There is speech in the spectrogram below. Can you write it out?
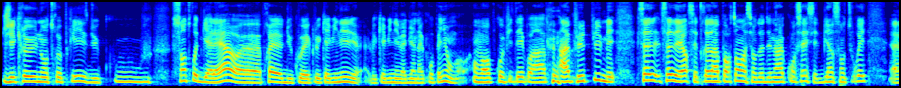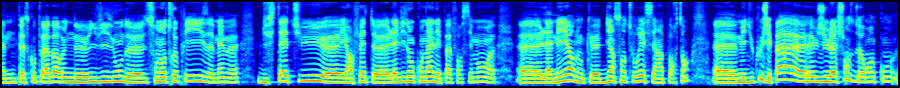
j'ai créé une entreprise du coup sans trop de galères. Euh, après, du coup, avec le cabinet, le cabinet m'a bien accompagné. On va, en profiter pour un, peu de pub, mais ça, ça d'ailleurs, c'est très important. Si on doit donner un conseil, c'est de bien s'entourer euh, parce qu'on peut avoir une, une, vision de son entreprise, même euh, du statut, euh, et en fait, euh, la vision qu'on a n'est pas forcément la meilleure. Donc, bien s'entourer, c'est important. mais du coup, j'ai pas, j'ai eu la chance de rencontrer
